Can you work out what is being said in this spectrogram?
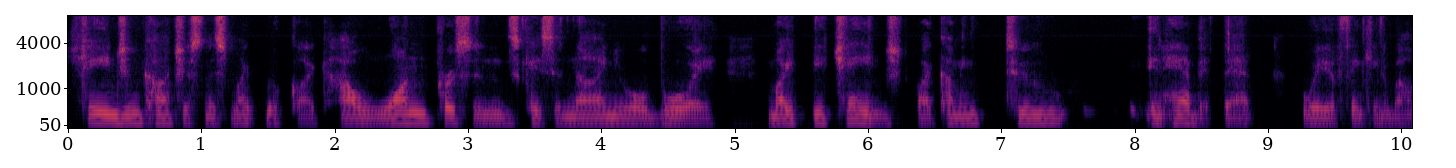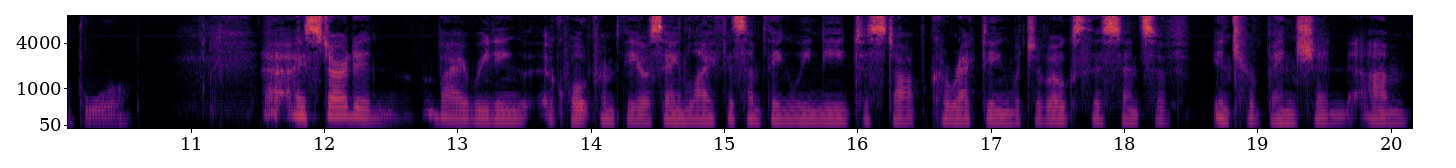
change in consciousness might look like, how one person, in this case, a nine year old boy, might be changed by coming to inhabit that way of thinking about the world. I started by reading a quote from Theo saying, Life is something we need to stop correcting, which evokes this sense of intervention. Um,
